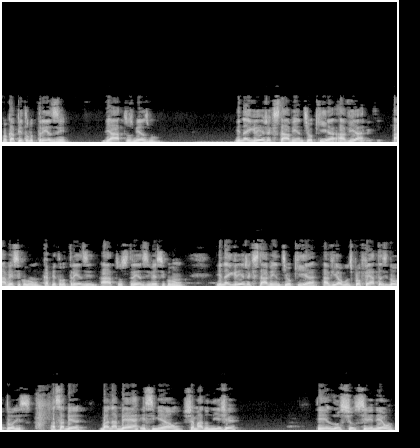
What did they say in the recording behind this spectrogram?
no capítulo 13 de Atos mesmo, e na igreja que estava em Antioquia havia. Ah, versículo 1, capítulo 13, Atos 13, versículo 1. E na igreja que estava em Antioquia havia alguns profetas e doutores, a saber, Barnabé e Simeão, chamado Níger, e Lúcio Sirineu,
